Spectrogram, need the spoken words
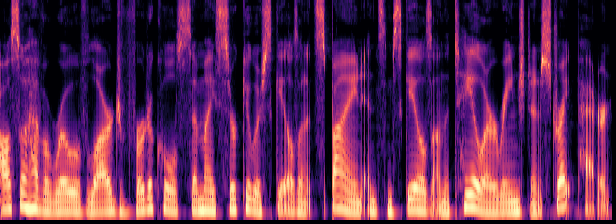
also have a row of large vertical semicircular scales on its spine and some scales on the tail are arranged in a stripe pattern.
